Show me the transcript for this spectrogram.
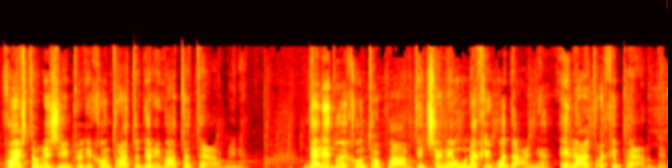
Questo è un esempio di contratto derivato a termine. Delle due controparti ce n'è una che guadagna e l'altra che perde.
